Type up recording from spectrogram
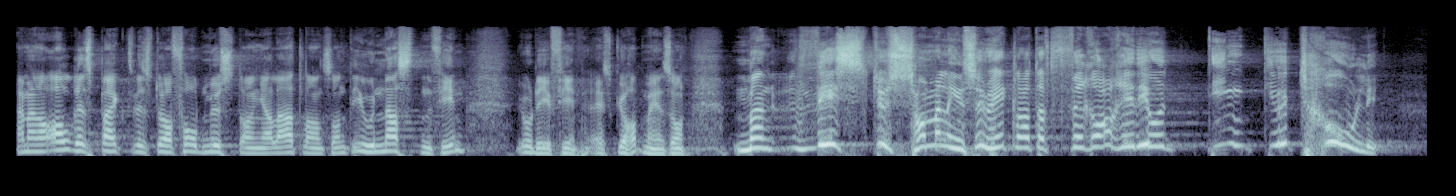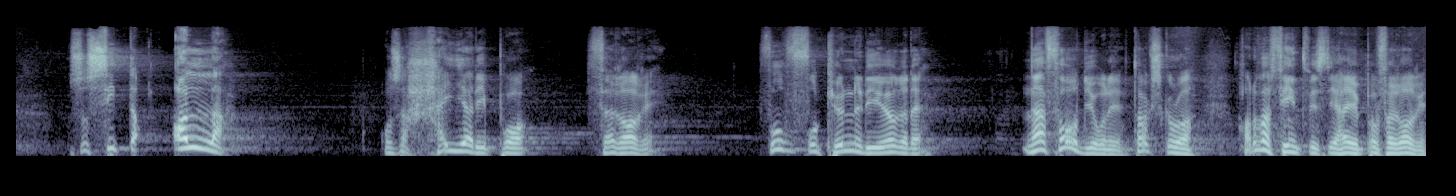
Jeg mener All respekt hvis du har Ford Mustang eller et eller annet sånt. De er jo nesten fin. Jo, de er fin. Jeg skulle hatt meg en sånn. Men hvis du sammenligner, så er det helt klart at Ferrari det er jo utrolig. Så sitter alle, og så heier de på Ferrari. Hvorfor kunne de gjøre det? Nei, Ford gjorde de. Takk skal du ha. Hadde vært fint hvis de heier på Ferrari.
